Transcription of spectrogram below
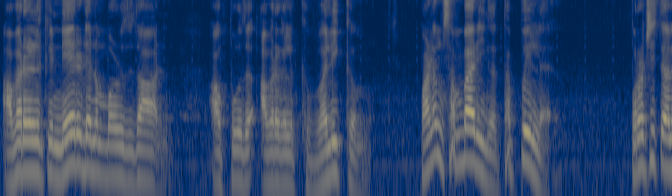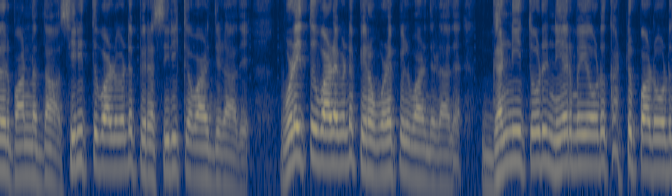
அவர்களுக்கு நேரிடும் பொழுதுதான் அப்போது அவர்களுக்கு வலிக்கும். பணம் சம்பாதிங்க தப்பு இல்லை. புரட்சித்தாளர் பாடினது தான் சிரித்து வாழ வேண்டும் பிற சிரிக்க வாழ்ந்திடாதே. உழைத்து வாழ வேண்டும் பிற உழைப்பில் வாழ்ந்திடாதே. கண்ணியத்தோடு நேர்மையோடு கட்டுப்பாடோடு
